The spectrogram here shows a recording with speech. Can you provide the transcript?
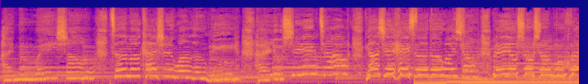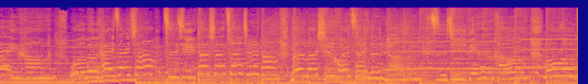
还能微笑？怎么开始忘了你还有心跳？那些黑色，受伤不会好，我们还在找自己的生存之道，慢慢释怀才能让自己变好。朦胧的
